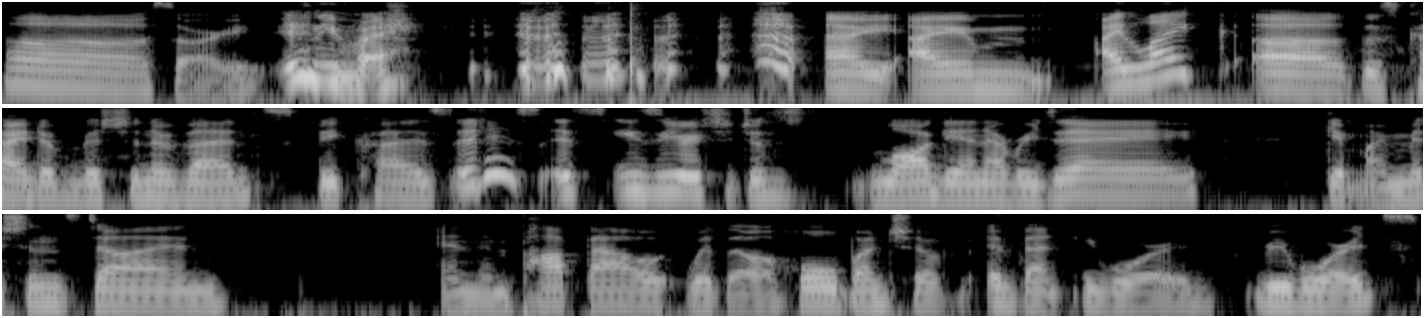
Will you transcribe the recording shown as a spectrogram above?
uh sorry. Anyway. I I'm I like uh this kind of mission events because it is it's easier to just log in every day, get my missions done, and then pop out with a whole bunch of event reward rewards.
